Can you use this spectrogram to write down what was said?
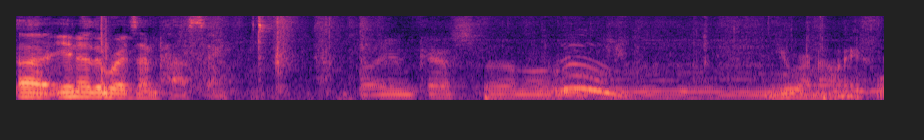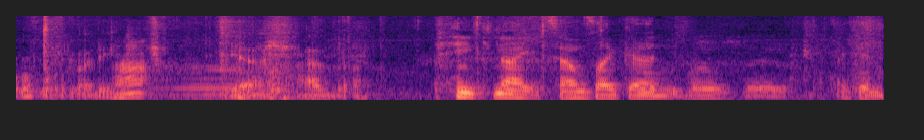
Uh, in other words, I'm passing. I am cast spell on you. You are now a four four, buddy. Huh? Yeah, I have the. Pink Knight sounds like a like a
